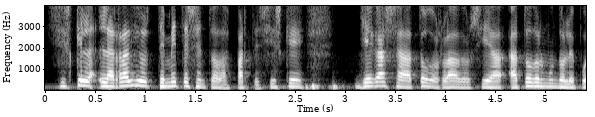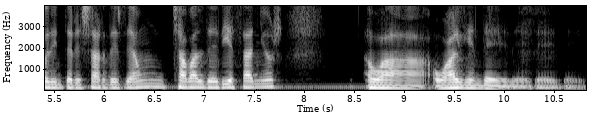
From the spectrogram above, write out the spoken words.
Si es que la, la radio te metes en todas partes, si es que llegas a todos lados y a, a todo el mundo le puede interesar, desde a un chaval de 10 años o a, o a alguien de, de- de- de-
